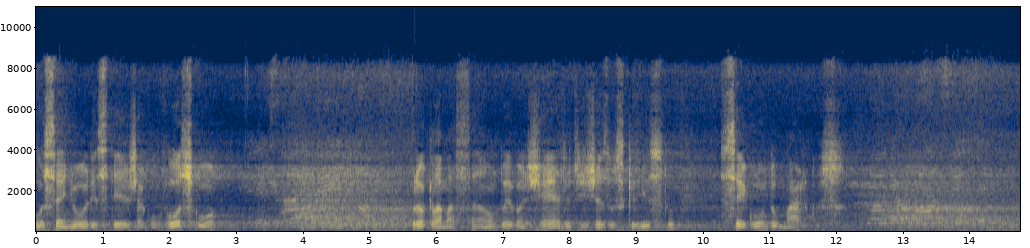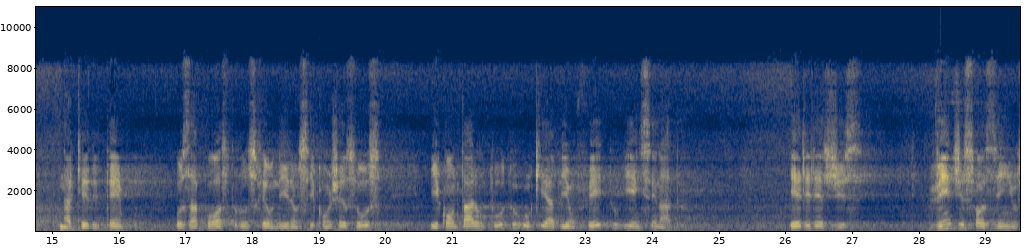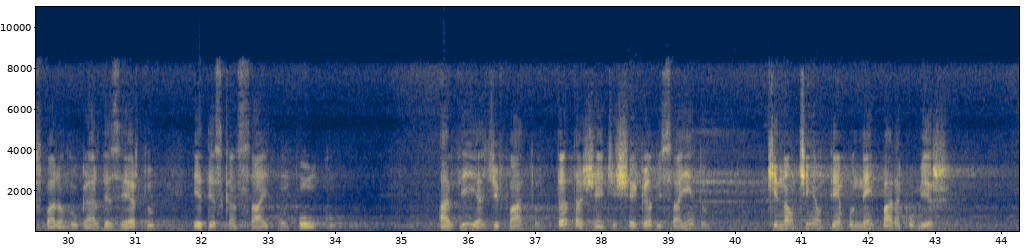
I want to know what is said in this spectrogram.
O Senhor esteja convosco. Proclamação do Evangelho de Jesus Cristo, segundo Marcos. Naquele tempo, os apóstolos reuniram-se com Jesus e contaram tudo o que haviam feito e ensinado. Ele lhes disse: Vinde sozinhos para um lugar deserto e descansai um pouco. Havia, de fato, tanta gente chegando e saindo que não tinham tempo nem para comer.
